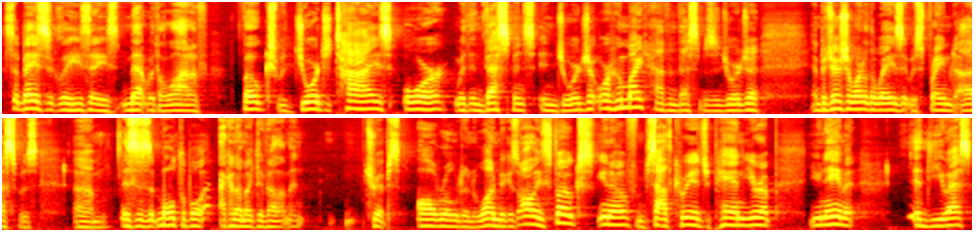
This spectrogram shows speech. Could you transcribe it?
So basically, he said he's met with a lot of folks with Georgia ties or with investments in Georgia or who might have investments in Georgia. And Patricia, one of the ways it was framed to us was um, this is multiple economic development trips all rolled into one because all these folks, you know, from South Korea, Japan, Europe, you name it, the U.S.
